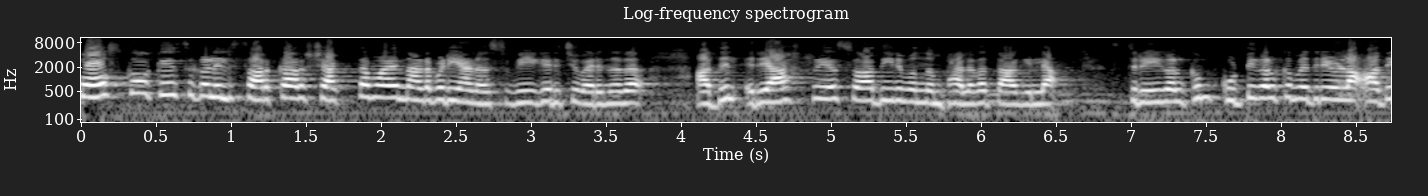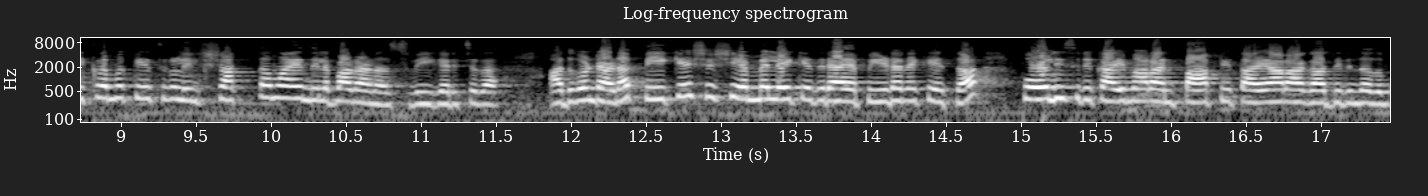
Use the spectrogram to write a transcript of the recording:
പോസ്കോ കേസുകളിൽ സർക്കാർ ശക്തമായ നടപടിയാണ് സ്വീകരിച്ചു വരുന്നത്. അതിൽ രാഷ്ട്രീയ സ്വാധീനമൊന്നും ഫലവത്താകില്ല. സ്ത്രീകൾക്കും കുട്ടികൾക്കുമെതിരെയുള്ള അതിക്രമ കേസുകളിൽ ശക്തമായ നിലപാടാണ് സ്വീകരിച്ചത്. അതുകൊണ്ടാണ് P K Sasi M L എക്കെതിരായ പീഡന കേസ് പോലീസിന് കൈമാറാൻ പാർട്ടി തയ്യാറാകാതിരുന്നതും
